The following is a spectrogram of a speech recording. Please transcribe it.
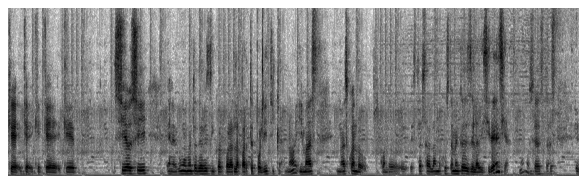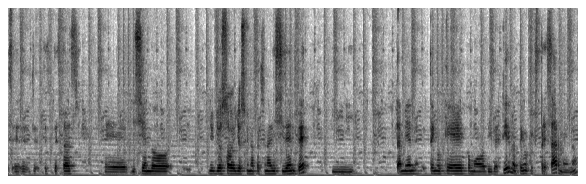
que, sí o sí en algún momento debes incorporar la parte política, ¿no? Y más, más cuando, cuando estás hablando justamente desde la disidencia. O sea, estás, eh, estás eh, diciendo yo, soy, yo soy una persona disidente y también tengo que como divertirme, tengo que expresarme, ¿no?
